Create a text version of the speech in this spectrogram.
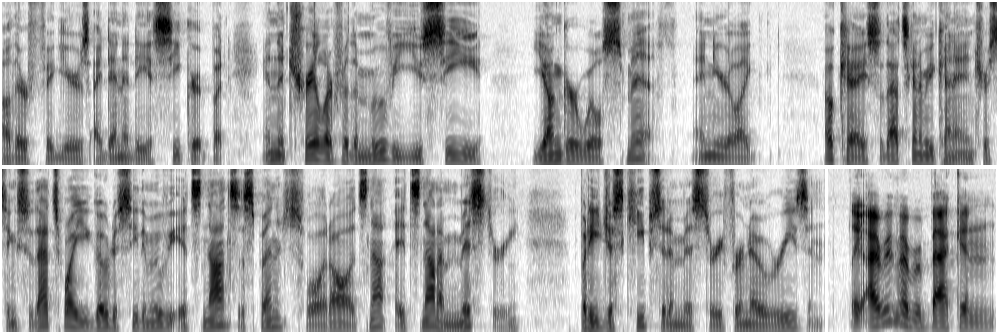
other figure's identity a secret. But in the trailer for the movie, you see younger Will Smith, and you're like, okay, so that's gonna be kind of interesting. So that's why you go to see the movie. It's not suspenseful at all. It's not. It's not a mystery. But he just keeps it a mystery for no reason. like I remember back in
